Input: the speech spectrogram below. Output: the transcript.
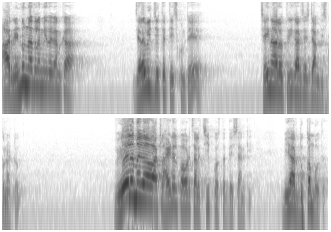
ఆ రెండు నదుల మీద కనుక జల విద్యుత్ తీసుకుంటే చైనాలో త్రీ గార్జెస్ డ్యామ్ తీసుకున్నట్టు. వేల మెగావాట్ల హైడల్ పవర్ చాలా చీప్గా వస్తుంది దేశానికి. బీహార్ దుఃఖం పోతుంది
